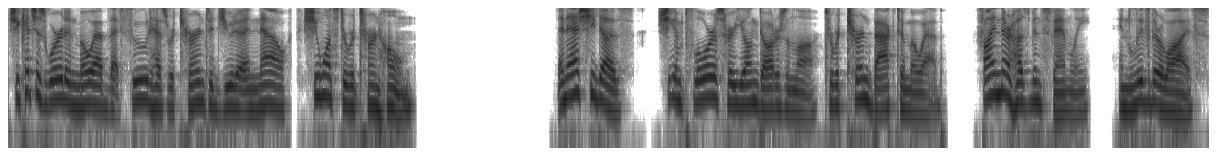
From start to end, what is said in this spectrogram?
She catches word in Moab that food has returned to Judah and now she wants to return home. And as she does, she implores her young daughters in law to return back to Moab, find their husband's family, and live their lives.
